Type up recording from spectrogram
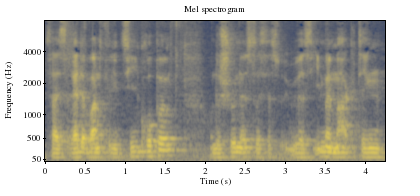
Das heißt, relevant für die Zielgruppe. Und das Schöne ist, dass das über das E-Mail-Marketing,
